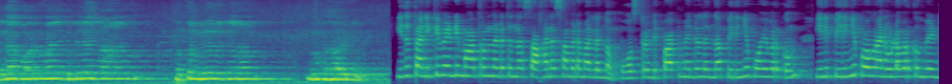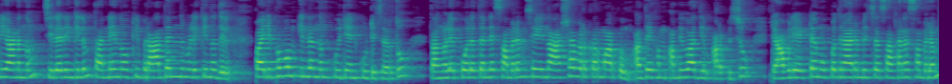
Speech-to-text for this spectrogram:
എല്ലാ പൗരന്മാരെയും തുല്യരായി കാണാനും സ്വത്ത് വീതം വയ്ക്കാനും നമുക്ക് സാധിക്കും. ഇത് തനിക്ക് വേണ്ടി മാത്രം നടത്തുന്ന സഹന സമരമല്ലെന്നും പോസ്റ്റൽ ഡിപ്പാർട്ട്മെന്റിൽ നിന്ന് പിരിഞ്ഞു പോയവർക്കും ഇനി പിരിഞ്ഞു പോകാനുള്ളവർക്കും വേണ്ടിയാണെന്നും ചിലരെങ്കിലും തന്നെ നോക്കി ഭ്രാന്തൻ എന്ന് വിളിക്കുന്നതിൽ പരിഭവം ഇല്ലെന്നും കുര്യൻ കൂട്ടിച്ചേർത്തു. തങ്ങളെപ്പോലെ തന്നെ സമരം ചെയ്യുന്ന ആശാവർക്കർമാർക്കും അദ്ദേഹം അഭിവാദ്യം അർപ്പിച്ചു. രാവിലെ എട്ട് മുപ്പതിന് ആരംഭിച്ച സഹന സമരം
